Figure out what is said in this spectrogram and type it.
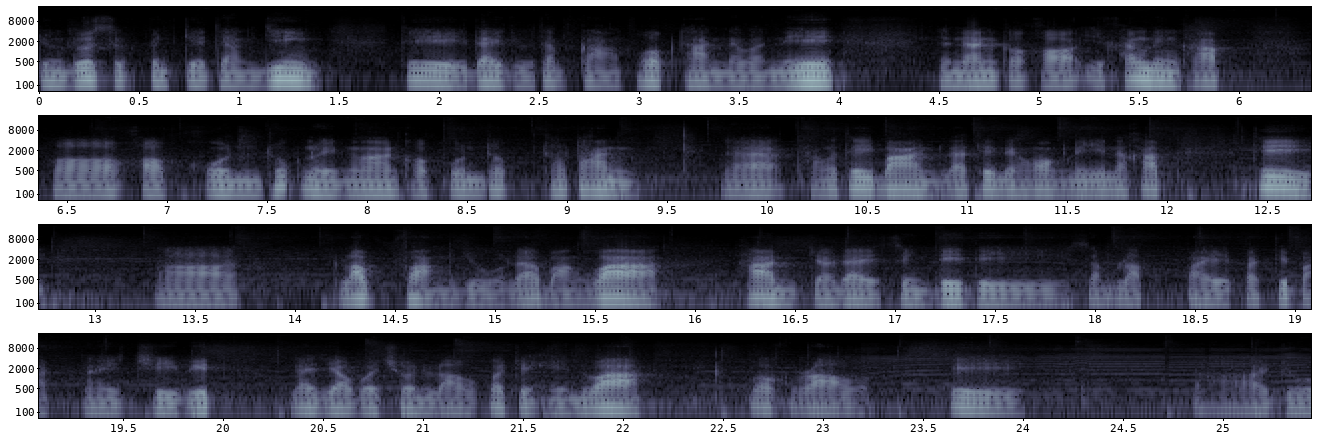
จึงรู้สึกเป็นเกียรติอย่างยิ่งที่ได้อยู่ท่ามกลางพวกท่านในวันนี้ดังนั้นก็ขออีกครั้งหนึ่งครับ ขอขอบคุณทุกหน่วยงานขอบคุณทุกท่านและทั้งที่บ้านและที่ในห้องนี้นะครับ ที่รับฟังอยู่และหวังว่าท่านจะได้สิ่งดีๆสำหรับไปปฏิบัติในชีวิต และเยาวชนเราก็จะเห็นว่าพวกเราที่อ่อยู่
